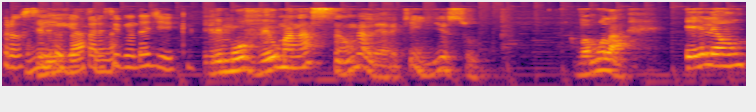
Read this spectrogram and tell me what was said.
Prossiga Ele- para a né? segunda dica. Ele moveu uma nação, galera. Que isso? Vamos lá. Ele é um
